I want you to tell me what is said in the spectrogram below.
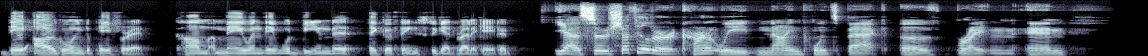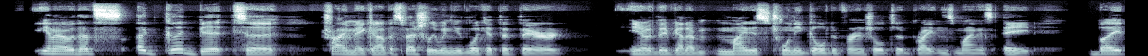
they are going to pay for it come May when they would be in the thick of things to get relegated. Yeah, so Sheffield are currently nine points back of Brighton, and you know, that's a good bit to try and make up, especially when you look at that they're, you know, they've got a minus 20 goal differential to Brighton's minus eight. But,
